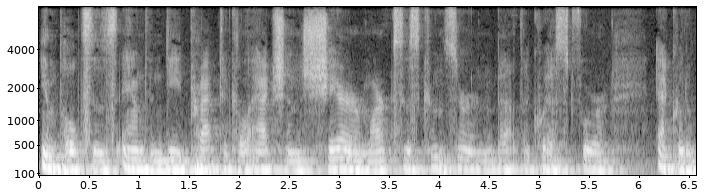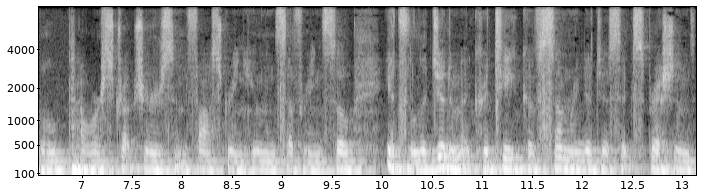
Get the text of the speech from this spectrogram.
impulses and indeed practical actions share Marx's concern about the quest for equitable power structures and fostering human suffering. So it's a legitimate critique of some religious expressions.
